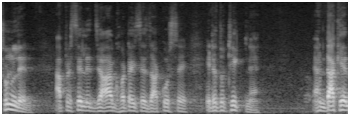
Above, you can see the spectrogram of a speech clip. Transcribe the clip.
শুনলেন? আপনার ছেলে যা ঘটাইছে যা করছে এটা তো ঠিক না। এখন ডাকেন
